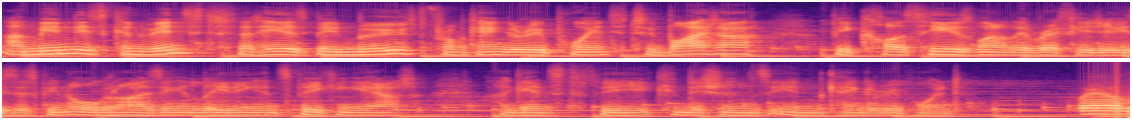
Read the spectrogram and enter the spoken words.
Amin is convinced that he has been moved from Kangaroo Point to BITA because he is one of the refugees that's been organising and leading and speaking out against the conditions in Kangaroo Point. Well,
